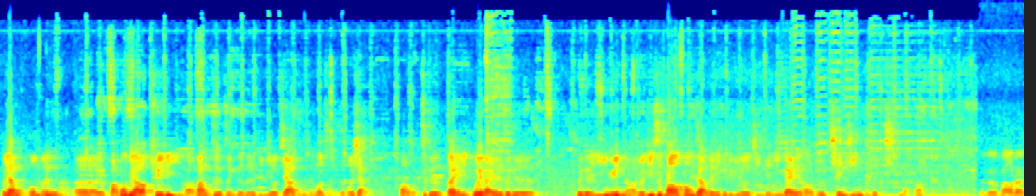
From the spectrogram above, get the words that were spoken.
我想我们呃把目标确立啊，让这整个的旅游价值能够产生。我想，好，这个在未来的这个这个营运啊，尤其是猫空这样的一个旅游景点，应该好是前景可期了啊。这个猫缆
